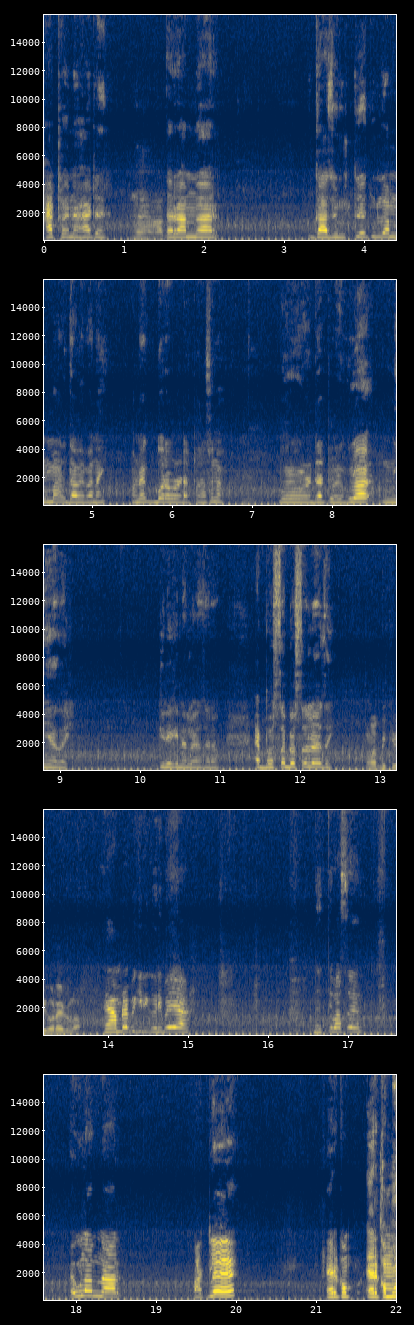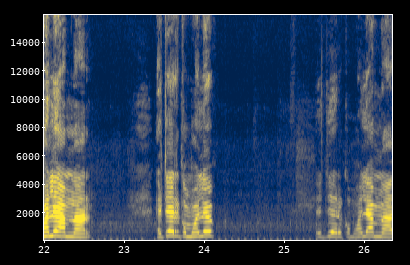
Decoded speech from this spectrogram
হাট হয় না হাটের হ্যাঁ। তারা আপনার গাজর উঠলে তুলে আপনার দাবে বানাই অনেক বড় বড় ডাক্তার আছে না? বড় বড় ডাক্তার এগুলো নিয়ে যায়। কিনে কিনে লয়ে যায় এক বস্তা বস্তা লয়ে যায়। আমরা বিক্রি করে এগুলো। হ্যাঁ আমরা বিক্রি করি ভাইয়া। দেখতে পাচ্ছেন? এগুলো আপনার পাকলে এরকম এরকম হলে আপনার এটা এরকম হলে এই যে এরকম হলে আপনার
